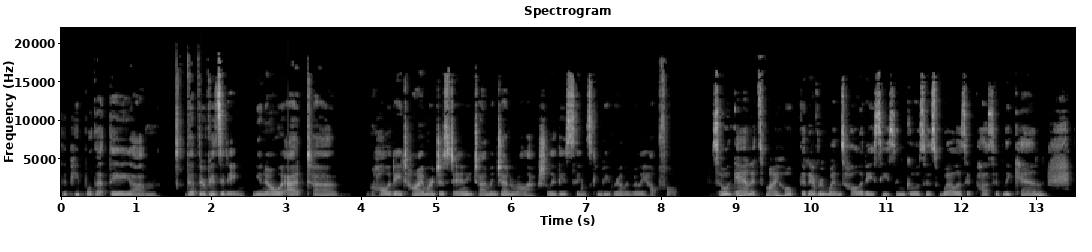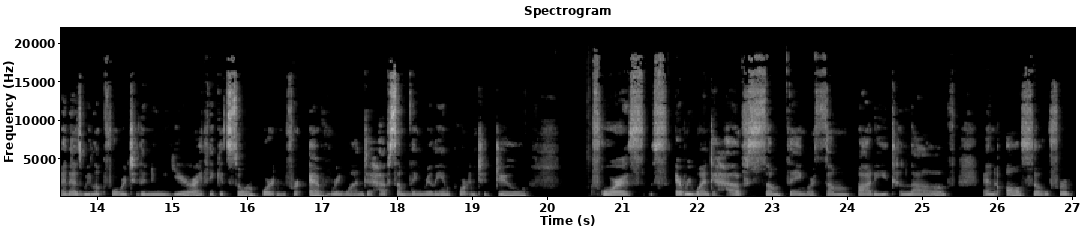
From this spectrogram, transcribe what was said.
the people that they um, that they're visiting. You know, at uh, holiday time or just any time in general, actually, these things can be really, really helpful. So, again, it's my hope that everyone's holiday season goes as well as it possibly can. And as we look forward to the new year, I think it's so important for everyone to have something really mm-hmm. important to do, for everyone to have something or somebody to love, and also for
